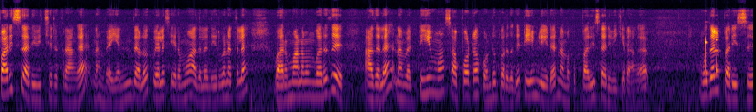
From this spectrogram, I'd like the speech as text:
பரிசு அறிவிச்சிருக்கிறாங்க. நம்ம எந்த அளவுக்கு வேலை செய்கிறோமோ அதில் நிறுவனத்தில் வருமானமும் வருது. அதில் நம்ம டீமாக சப்போர்ட்டாக கொண்டு போகிறதுக்கு டீம் லீடர் நமக்கு பரிசு அறிவிக்கிறாங்க. முதல் பரிசு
